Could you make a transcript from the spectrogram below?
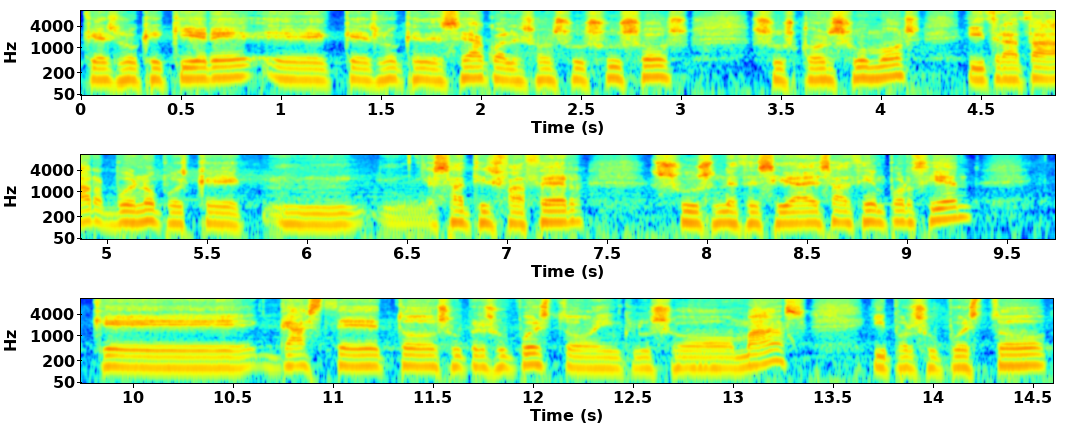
qué es lo que quiere, eh, qué es lo que desea, cuáles son sus usos, sus consumos y tratar, bueno, pues que mm, satisfacer sus necesidades al 100% que gaste todo su presupuesto, incluso más, y por supuesto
